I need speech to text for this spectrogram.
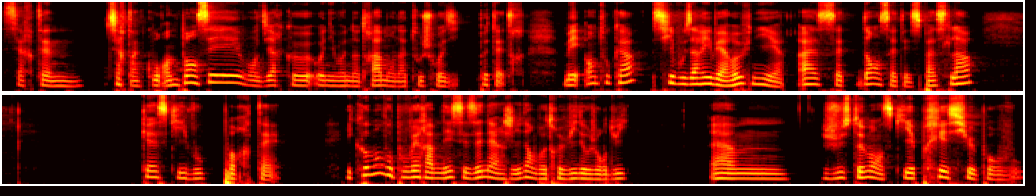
certains courants de pensée vont dire qu'au niveau de notre âme, on a tout choisi. Peut-être. Mais en tout cas, si vous arrivez à revenir à cette, dans cet espace-là, qu'est-ce qui vous portait? Et comment vous pouvez ramener ces énergies dans votre vie d'aujourd'hui? Euh, Justement, ce qui est précieux pour vous.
